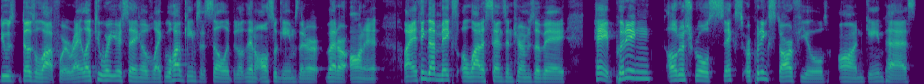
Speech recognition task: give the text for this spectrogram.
does does a lot for it, right? Like to where you're saying of like we'll have games that sell it, but then also games that are that are on it. I think that makes a lot of sense in terms of a hey, putting Elder Scrolls Six or putting Starfield on Game Pass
